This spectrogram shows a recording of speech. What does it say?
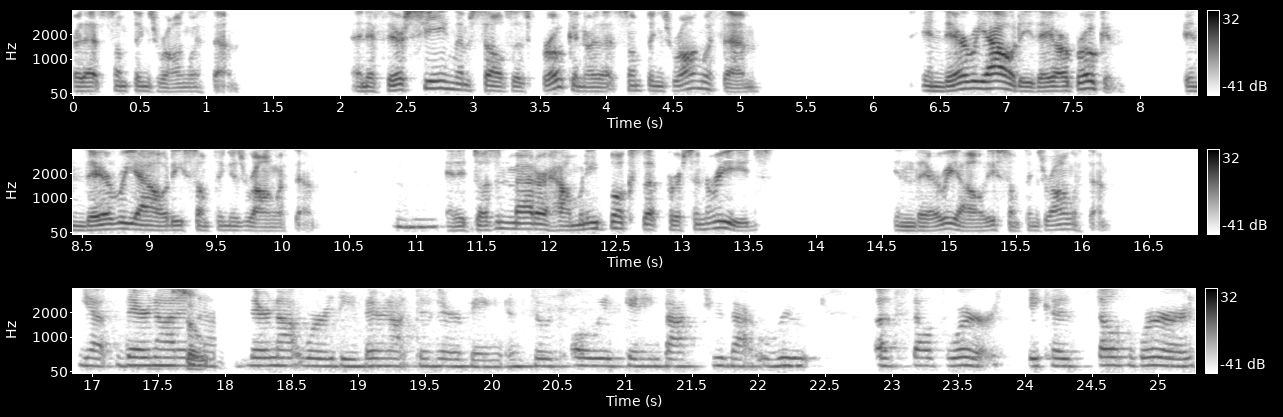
or that something's wrong with them. And if they're seeing themselves as broken or that something's wrong with them, in their reality they are broken. In their reality something is wrong with them. Mm-hmm. And it doesn't matter how many books that person reads, in their reality something's wrong with them Yep, they're not so, enough. They're not worthy. They're not deserving. And so it's always getting back to that root of self worth because self worth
